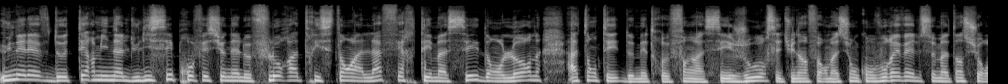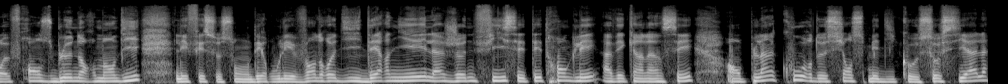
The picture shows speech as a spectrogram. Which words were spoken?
Une élève de terminale du lycée professionnel Flora Tristan à La Ferté-Massé dans l'Orne a tenté de mettre fin à ses jours. C'est une information qu'on vous révèle ce matin sur euh, France Bleu Normandie. Les faits se sont déroulés vendredi dernier. La jeune fille s'est étranglée avec un lincé en plein cours de sciences médico-sociales.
